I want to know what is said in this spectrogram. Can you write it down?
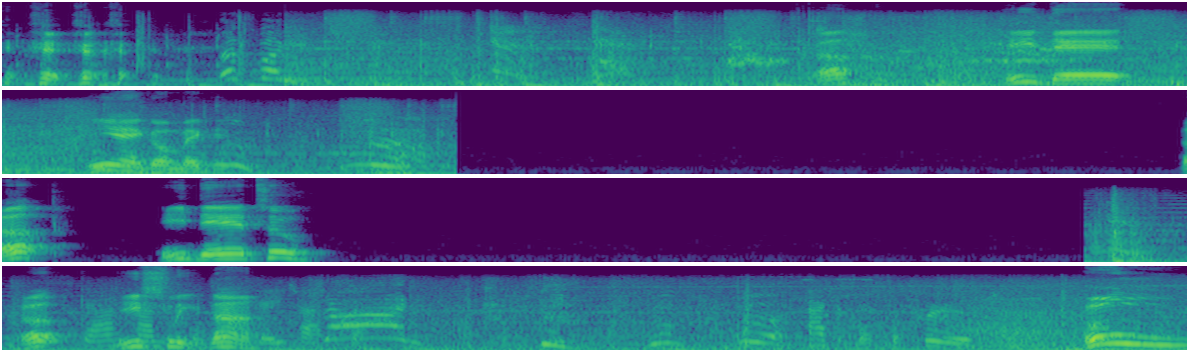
That's my... Oh, he dead. He ain't gonna make it. Up. He dead too. Up. He sleep now. Access approved. Oh.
